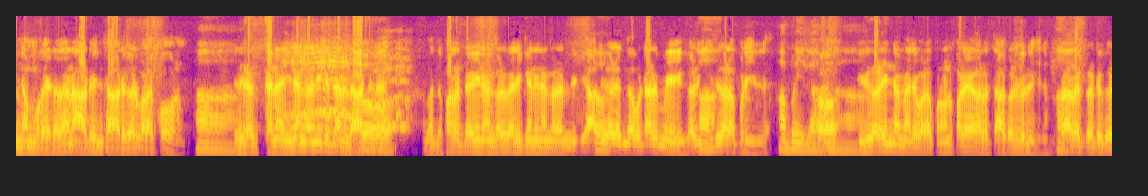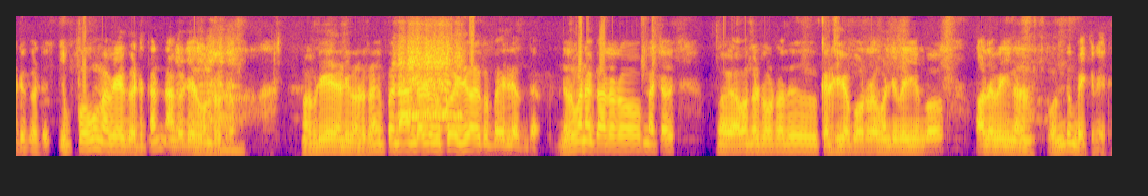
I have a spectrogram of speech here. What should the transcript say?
இந்த முறையில தான் ஆடு இந்த ஆடுகள் வளர்க்கணும் இதுல கன இனங்கள் நிற்குது இந்த ஓ. ஆட்டுல. அந்த பரட்டை இனங்கள் வரிக்கன் இனங்கள் அதுகள் எங்க விட்டாலும் மேயுங்கள். இதுகள் அப்படி இல்லை. அப்படி இல்ல. இதுகளை இந்த மாதிரி வளர்க்கணும்னு பழைய காலத்து ஆக்கள் சொல்லிச்சினோம். அதை கேட்டு கேட்டு கேட்டு இப்போவும் அவைய கேட்டு தான் நாங்கள் செய்து கொண்டிருக்கிறோம். அப்படியே தண்டி கொண்டிருக்கிறோம். இப்போ நாங்கள் இதுகளுக்கு இப்போ இல்லை. இந்த நிறுவனக்காரரோ மற்ற அவங்க சொல்றது கல்சியா போடுற வண்டி வையுங்கோ அதை வையுங்க. ஒன்றும் வைக்கிறாரு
